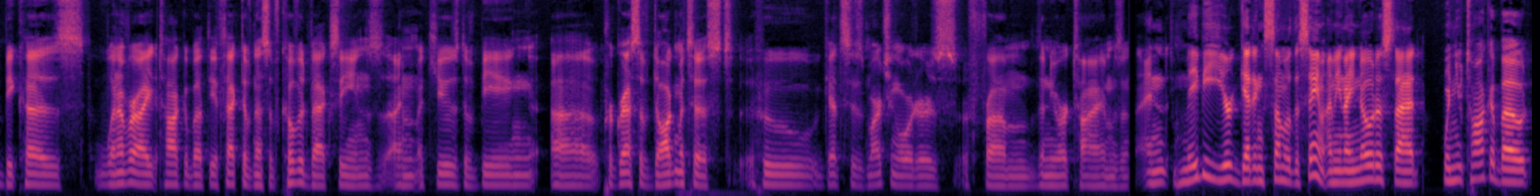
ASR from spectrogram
because whenever I talk about the effectiveness of COVID vaccines, I'm accused of being a progressive dogmatist who gets his marching orders from the New York Times, and maybe you're getting some of the same. I mean, I notice that when you talk about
